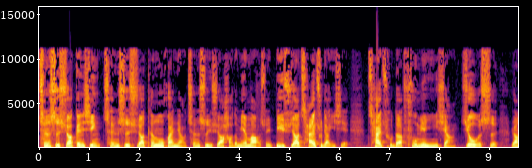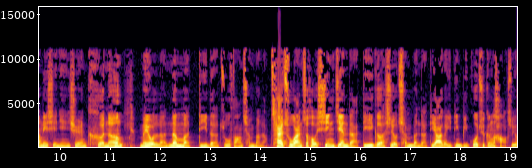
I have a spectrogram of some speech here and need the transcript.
城市需要更新，城市需要腾笼换鸟，城市也需要好的面貌，所以必须要拆除掉一些。拆除的负面影响就是让那些年轻人可能没有了那么低的租房成本了。拆除完之后，新建的第一个是有成本的，第二个一定比过去更好，所以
